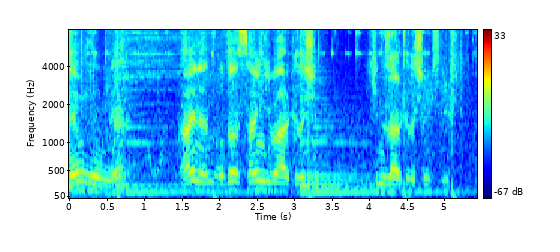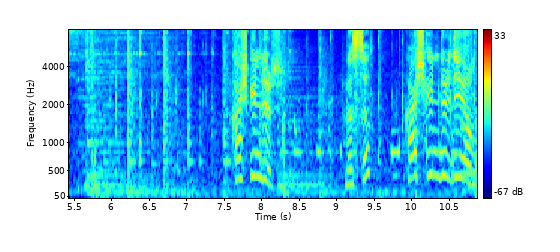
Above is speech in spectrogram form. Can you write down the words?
Ne vuruyorum ya? Aynen, o da sen gibi arkadaşım. İkiniz arkadaşımsınız. Kaç gündür? Nasıl? Kaç gündür diyorum.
